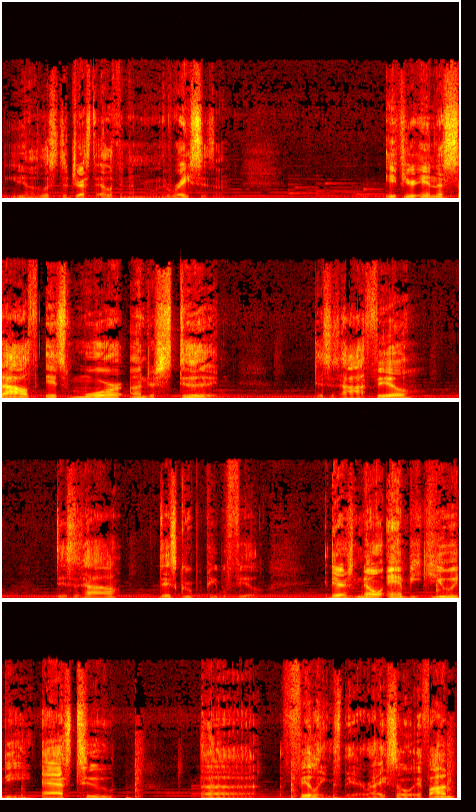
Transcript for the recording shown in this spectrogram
you know, let's address the elephant in the room, the racism. If you're in the South, it's more understood. This is how I feel. This is how this group of people feel there's no ambiguity as to uh feelings there right so if i'm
